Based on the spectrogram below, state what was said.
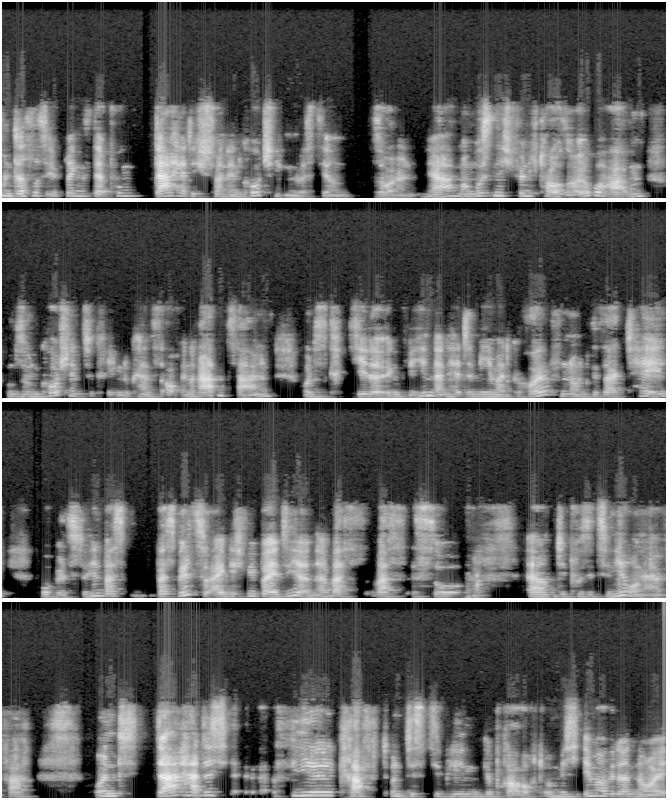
Und das ist übrigens der Punkt, da hätte ich schon in Coaching investieren sollen. Ja, man muss nicht 5000 Euro haben, um so ein Coaching zu kriegen. Du kannst auch in Raten zahlen und das kriegt jeder irgendwie hin. Dann hätte mir jemand geholfen und gesagt, hey, wo willst du hin? Was, was willst du eigentlich wie bei dir? Ne? Was, was ist so ähm, die Positionierung einfach? Und da hatte ich viel Kraft und Disziplin gebraucht, um mich immer wieder neu,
